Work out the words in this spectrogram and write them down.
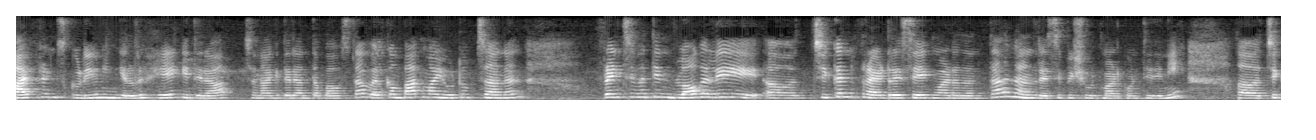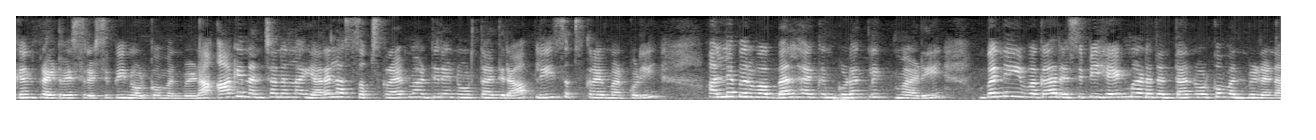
ಹಾಯ್ ಫ್ರೆಂಡ್ಸ್ ಗುಡ್ ಈವ್ನಿಂಗ್ ಎಲ್ಲರೂ ಹೇಗಿದ್ದೀರಾ? ಚೆನ್ನಾಗಿದ್ದೀರಾ ಅಂತ ಭಾವಿಸ್ತಾ welcome back my YouTube channel friends ಇವತ್ತಿನ ವ್ಲಾಗಲ್ಲಿ ಚಿಕನ್ ಫ್ರೈಡ್ ರೈಸ್ ಹೇಗೆ ಮಾಡೋದಂತ ನಾನು ರೆಸಿಪಿ ಶೂಟ್ ಮಾಡ್ಕೊತಿದ್ದೀನಿ. ಚಿಕನ್ ಫ್ರೈಡ್ ರೈಸ್ ರೆಸಿಪಿ ನೋಡ್ಕೊಂಡು ಬಂದ್ಬೇಡ. ಹಾಗೆ ನನ್ನ ಚಾನಲ್ನ ಯಾರೆಲ್ಲ ಸಬ್ಸ್ಕ್ರೈಬ್ ಮಾಡ್ದಿರೇ ನೋಡ್ತಾ ಇದ್ದೀರಾ ಪ್ಲೀಸ್ ಸಬ್ಸ್ಕ್ರೈಬ್ ಮಾಡ್ಕೊಳ್ಳಿ. ಅಲ್ಲೇ ಬರುವ ಬೆಲ್ ಹೈಕನ್ ಕೂಡ ಕ್ಲಿಕ್ ಮಾಡಿ. ಬನ್ನಿ, ಇವಾಗ ರೆಸಿಪಿ ಹೇಗೆ ಮಾಡೋದಂತ ನೋಡ್ಕೊಂಡು ಬಂದ್ಬಿಡೋಣ.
